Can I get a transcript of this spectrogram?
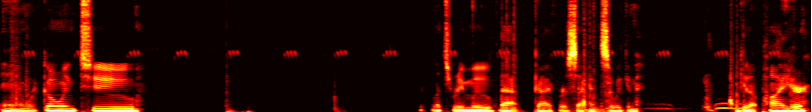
And we're going to let's remove that guy for a second so we can get up high here.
